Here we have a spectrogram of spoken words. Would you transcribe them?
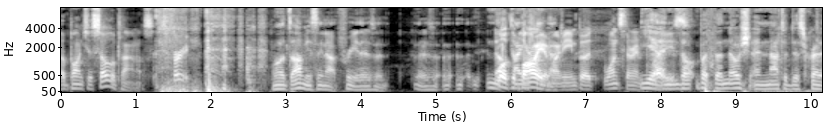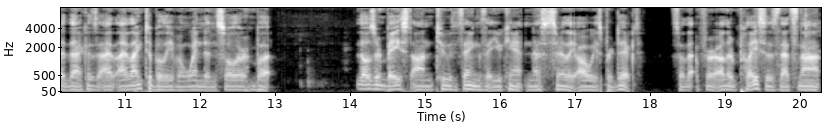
a bunch of solar panels. It's free. Well, it's obviously not free. There's a there's a no. well, to I- buy I them, got I mean, but once they're in Yeah, place, the, but the notion, and not to discredit that, because I, I like to believe in wind and solar, but those are based on two things that you can't necessarily always predict. So that for other places, that's not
